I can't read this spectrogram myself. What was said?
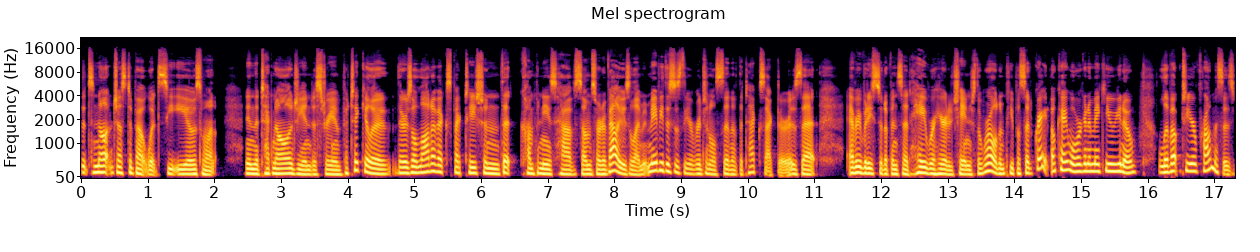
It's not just about what CEOs want. In the technology industry in particular, there's a lot of expectation that companies have some sort of values alignment. Maybe this is the original sin of the tech sector is that everybody stood up and said, Hey, we're here to change the world. And people said, Great, okay, well, we're going to make you, you know, live up to your promises.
